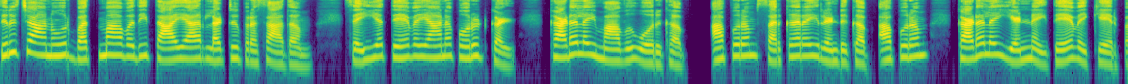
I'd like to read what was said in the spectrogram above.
திருச்சானூர் பத்மாவதி தாயார் லட்டு பிரசாதம். செய்ய தேவையான பொருட்கள் கடலை மாவு ஒரு கப் அப்புறம் சர்க்கரை ரெண்டு கப் அப்புறம் கடலை எண்ணெய் தேவைக்கேற்ப.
